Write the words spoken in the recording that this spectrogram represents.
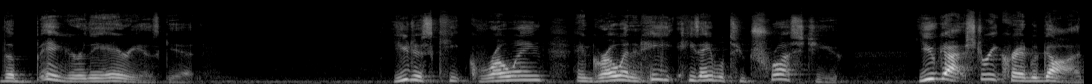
the bigger the areas get. You just keep growing and growing, and he, He's able to trust you. You've got street cred with God.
